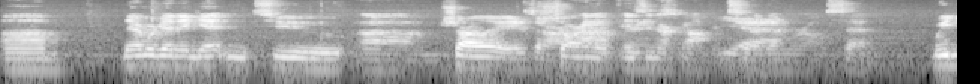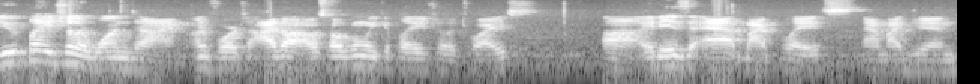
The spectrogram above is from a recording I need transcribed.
Um, then we're going to get into um, Charlotte is in our Charlotte conference. is in our conference, so Yeah. then we're all set. We do play each other one time. Unfortunately, I thought I was hoping we could play each other twice. Uh, it is at my place, at my gym,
